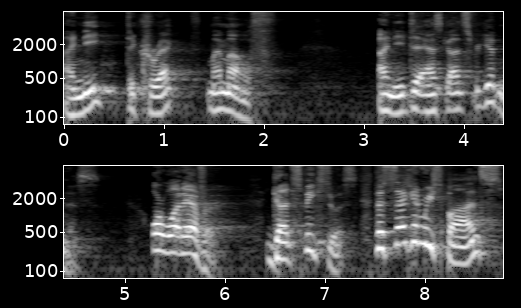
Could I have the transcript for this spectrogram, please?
I need to correct my mouth. I need to ask God's forgiveness. Or whatever. God speaks to us. The second response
